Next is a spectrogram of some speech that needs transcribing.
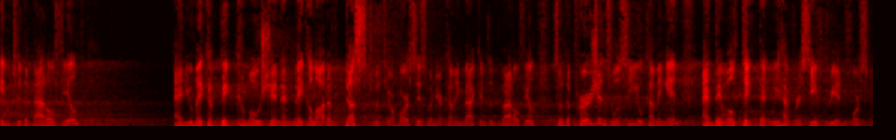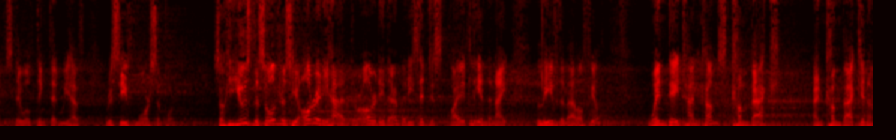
into the battlefield and you make a big commotion and make a lot of dust with your horses when you're coming back into the battlefield. So the Persians will see you coming in and they will think that we have received reinforcements. They will think that we have received more support. So he used the soldiers he already had, they were already there, but he said just quietly in the night, leave the battlefield. When daytime comes, come back and come back in a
